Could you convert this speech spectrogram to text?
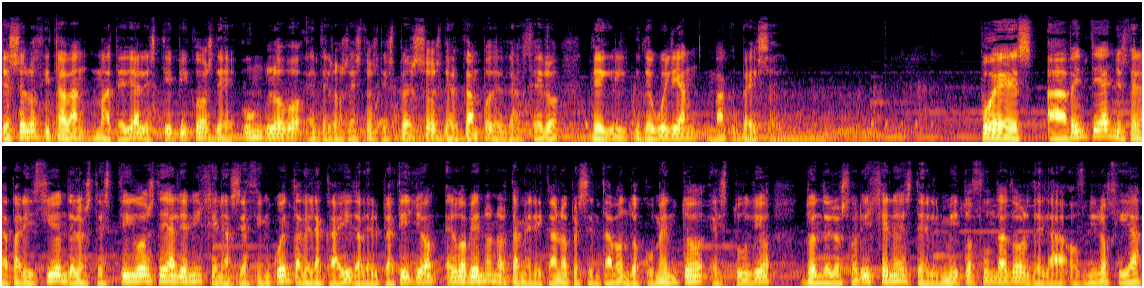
que solo citaban materiales típicos de un globo entre los restos dispersos del campo del granjero de, William McBrazel. Pues a 20 años de la aparición de los testigos de alienígenas y a 50 de la caída del platillo, el gobierno norteamericano presentaba un documento, estudio, donde los orígenes del mito fundador de la ovnilogía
